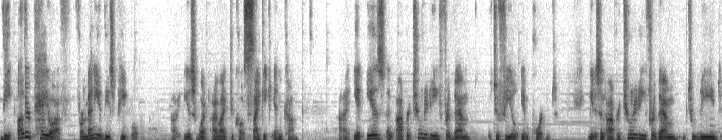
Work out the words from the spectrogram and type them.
The other payoff for many of these people uh, is what I like to call psychic income. Uh, it is an opportunity for them to feel important. It is an opportunity for them to lead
